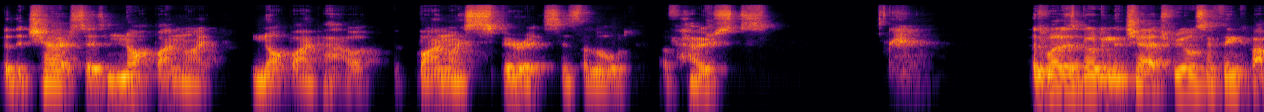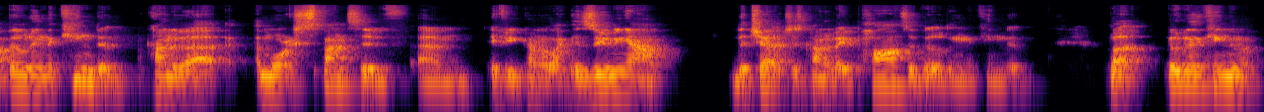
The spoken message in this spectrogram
But the church says, not by might, not by power, but by my spirit, says the Lord of hosts. As well as building the church, we also think about building the kingdom, kind of a, a more expansive, um, if you kind of like zooming out, the church is kind of a part of building the kingdom. But building the kingdom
